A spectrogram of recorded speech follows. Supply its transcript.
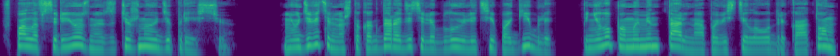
впала в серьезную затяжную депрессию. Неудивительно, что когда родители Блу и Лети погибли, Пенелопа моментально оповестила Одрика о том,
